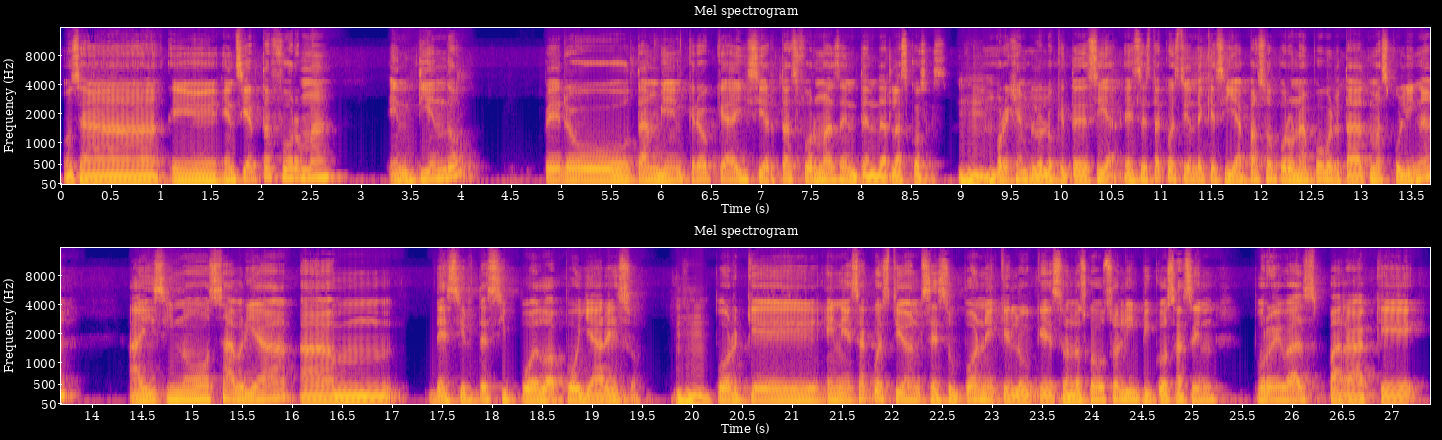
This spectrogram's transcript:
O sea, eh, en cierta forma entiendo, pero también creo que hay ciertas formas de entender las cosas. Por ejemplo, lo que te decía es esta cuestión de que si ya pasó por una pubertad masculina, ahí sí no sabría decirte si puedo apoyar eso. Porque en esa cuestión se supone que lo que son los Juegos Olímpicos hacen pruebas para que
